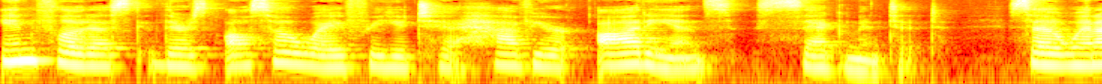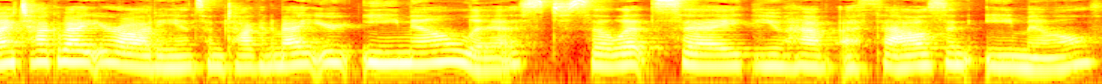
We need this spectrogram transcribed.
In Flodesk, there's also a way for you to have your audience segmented. So, when I talk about your audience, I'm talking about your email list. So, let's say you have a thousand email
